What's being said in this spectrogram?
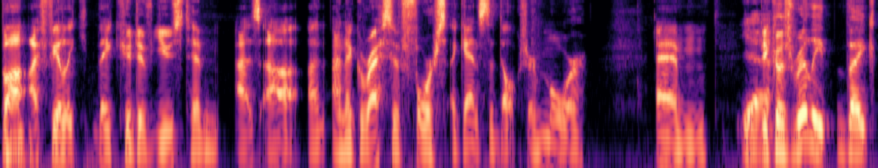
but I feel like they could have used him as a an, an aggressive force against the Doctor more. Um, Yeah. because really like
